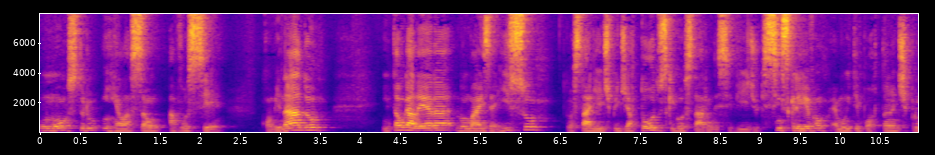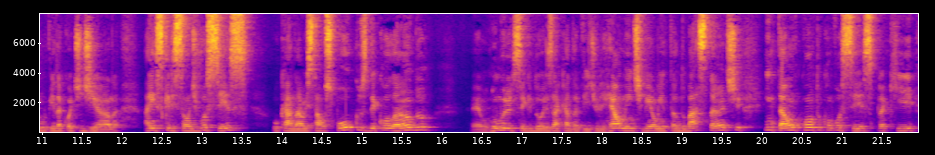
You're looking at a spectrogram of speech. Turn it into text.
um monstro em relação a você. Combinado? Então, galera, no mais é isso. Gostaria de pedir a todos que gostaram desse vídeo que se inscrevam, é muito importante para o Vida Cotidiana a inscrição de vocês. O canal está aos poucos decolando, é, o número de seguidores a cada vídeo ele realmente vem aumentando bastante, então conto com vocês para que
